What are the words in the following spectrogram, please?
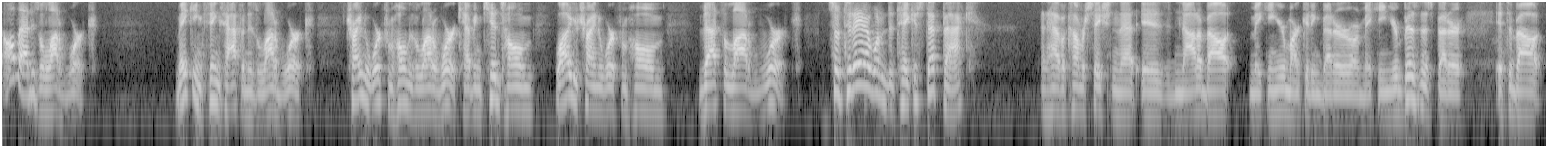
all that is a lot of work making things happen is a lot of work. Trying to work from home is a lot of work. Having kids home while you're trying to work from home, that's a lot of work. So today I wanted to take a step back and have a conversation that is not about making your marketing better or making your business better. It's about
